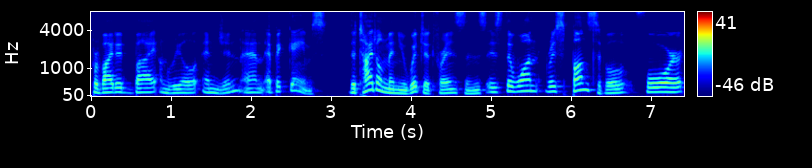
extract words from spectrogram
provided by Unreal Engine and Epic Games. The title menu widget, for instance, is the one responsible for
